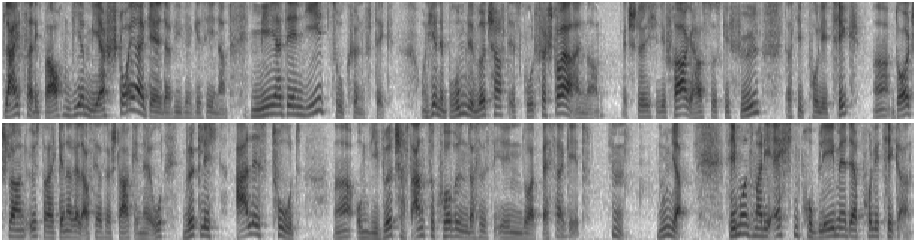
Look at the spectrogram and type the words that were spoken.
Gleichzeitig brauchen wir mehr Steuergelder, wie wir gesehen haben. Mehr denn je zukünftig. Und hier eine brummende Wirtschaft ist gut für Steuereinnahmen. Jetzt stelle ich dir die Frage, hast du das Gefühl, dass die Politik, ja, Deutschland, Österreich generell auch sehr, sehr stark in der EU, wirklich alles tut, ja, um die Wirtschaft anzukurbeln, dass es ihnen dort besser geht? Hm. Nun ja, sehen wir uns mal die echten Probleme der Politik an,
